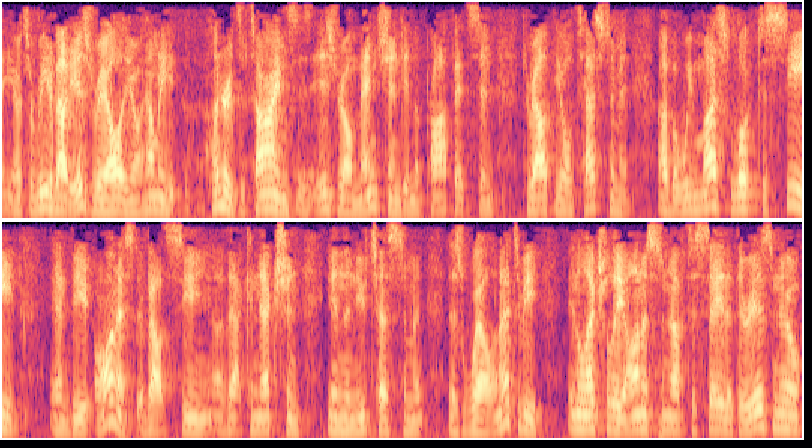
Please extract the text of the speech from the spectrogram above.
you know, to read about Israel. You know, how many hundreds of times is Israel mentioned in the prophets and throughout the Old Testament? Uh, but we must look to see and be honest about seeing that connection in the New Testament as well. And I have to be intellectually honest enough to say that there is no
